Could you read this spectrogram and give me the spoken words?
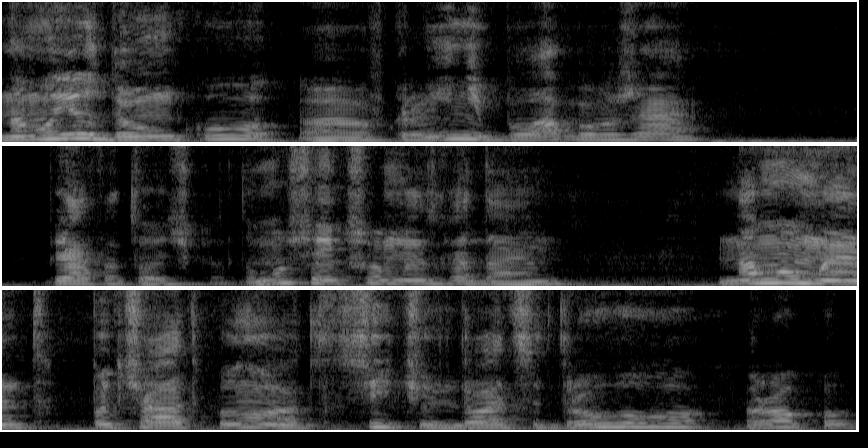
На мою думку, е, в країні була б вже п'ята точка. Тому що якщо ми згадаємо, на момент початку, ну от січень 22-го року,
